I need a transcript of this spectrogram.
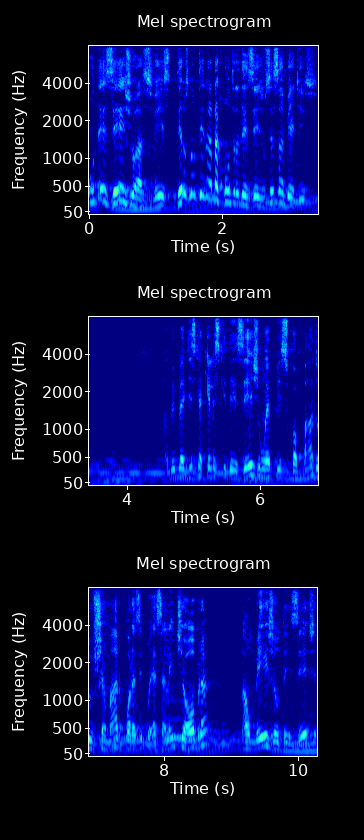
o desejo às vezes, Deus não tem nada contra desejo, você sabia disso? A Bíblia diz que aqueles que desejam um episcopado, o chamado, por exemplo, excelente obra, almeja ou deseja,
